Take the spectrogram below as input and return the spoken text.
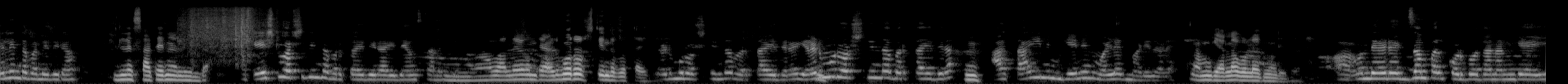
ಎಲ್ಲಿಂದ ಬಂದಿದ್ದೀರಾ? ಇಲ್ಲೇ ಸಾತೇನಹಳ್ಳಿಯಿಂದ. ಎಷ್ಟು ವರ್ಷದಿಂದ ಬರ್ತಾ ಇದ್ದೀರಾ ಈ ದೇವಸ್ಥಾನಕ್ಕೆ? ನಾವು ಅಲ್ಲೇ ಒಂದ್ ಎರಡ್ ಮೂರು ವರ್ಷದಿಂದ ಬರ್ತಾ ಇದೀರಾ ಎರಡ್ ಮೂರು ವರ್ಷದಿಂದ ಬರ್ತಾ ಇದ್ದೀರಾ? ಎರಡ್ ಮೂರು ವರ್ಷದಿಂದ ಬರ್ತಾ ಇದ್ದೀರಾ? ಆ ತಾಯಿ ನಿಮ್ಗೆ ಏನೇನ್ ಒಳ್ಳೇದ್ ಮಾಡಿದಾಳೆ ನಮ್ಗೆಲ್ಲ ಒಳ್ಳೇದ್ ಮಾಡಿದ್ದಾರೆ. ಆ, ಒಂದೆರಡು ಎಕ್ಸಾಂಪಲ್ ಕೊಡ್ಬೋದಾ ನನ್ಗೆ ಈ.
